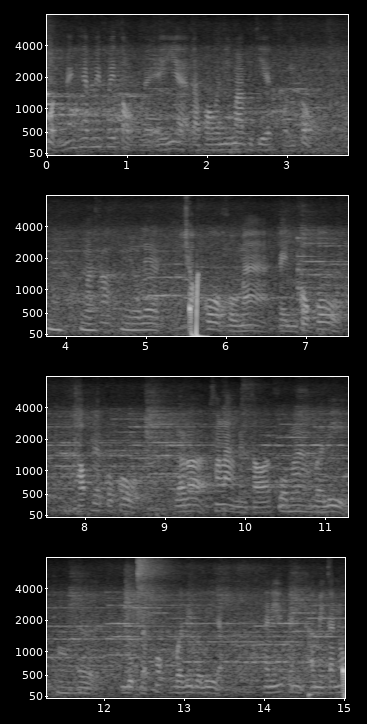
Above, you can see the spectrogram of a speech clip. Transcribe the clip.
ฝนแม่งแทบไม่ค่อยตกเลยไอ้เหี้ยแต่พอวันนี้มา BTS ฝนตกอืมมาเมนูแรก ช็อกโกโคมาเป็นโกโก้ท็อปด้วยโกโก้ แล้วก็ข้างล่างเป็นซอสโคม่าเบอร์รี่อ๋อ เออบุกแบบพวกเบอร์รี่เบอร์รี่อะ อันนี้เป็นอเมริกาโน่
